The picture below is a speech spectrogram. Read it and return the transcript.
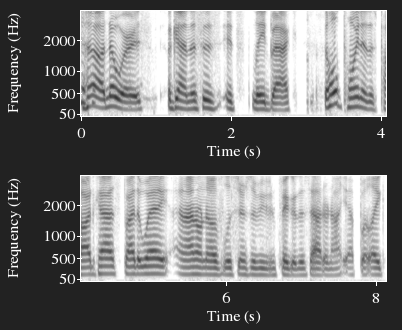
no, no worries. Again, this is it's laid back. The whole point of this podcast, by the way, and I don't know if listeners have even figured this out or not yet, but like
